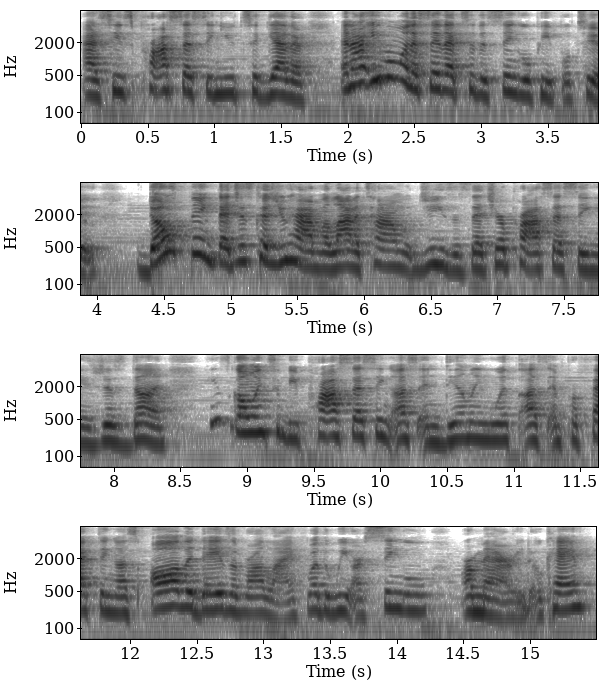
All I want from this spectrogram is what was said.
as he's processing you together. And i even want to say that to the single people too don't think that just because you have a lot of time with jesus that your processing is just done He's going to be processing us and dealing with us and perfecting us all the days of our life, whether we are single or married, okay?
